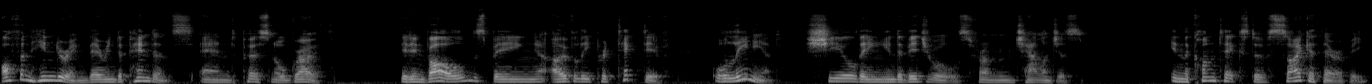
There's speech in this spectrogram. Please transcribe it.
often hindering their independence and personal growth. It involves being overly protective or lenient, shielding individuals from challenges. In the context of psychotherapy,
